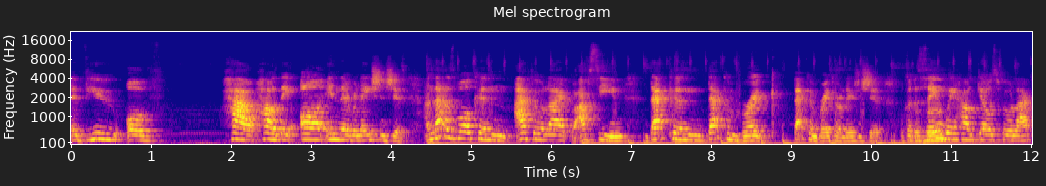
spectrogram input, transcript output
a view of how how they are in their relationships and that as well can i feel like i've seen that can that can break that can break a relationship because the same mm-hmm. way how girls feel like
